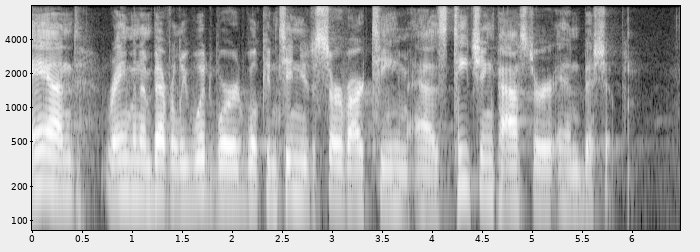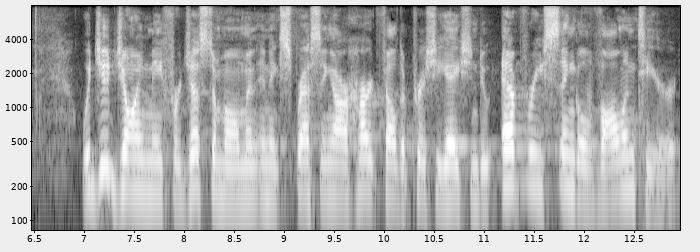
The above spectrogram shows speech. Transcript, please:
And Raymond and Beverly Woodward will continue to serve our team as teaching pastor and bishop. Would you join me for just a moment in expressing our heartfelt appreciation to every single volunteer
